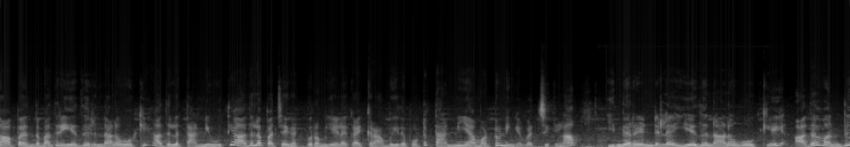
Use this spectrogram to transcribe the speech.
காப்பை இந்த மாதிரி எது இருந்தாலும் ஓகே அதில் தண்ணி ஊற்றி அதில் பச்சை கற்பூரம் ஏலக்காய் கிராம்பு இதை போட்டு தண்ணியாக மட்டும் நீங்கள் வச்சுக்கலாம். இந்த ரெண்டில் எதுனாலும் ஓகே அதை வந்து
